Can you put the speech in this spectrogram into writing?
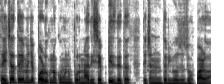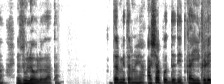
त्याच्यात ते म्हणजे पडूक नको म्हणून पूर्ण आधी सेफ्टीच देतात. त्याच्यानंतर ह्यो जो झोपाळवा ह्यो झुलवलो जाता. तर मित्रांनो ह्या अशा पद्धतीत काही इकडे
